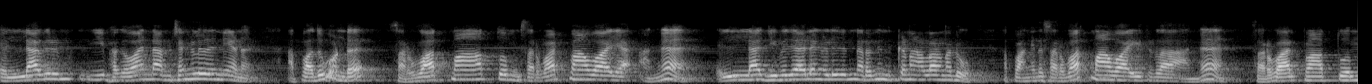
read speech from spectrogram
എല്ലാവരും ഈ ഭഗവാന്റെ അംശങ്ങൾ തന്നെയാണ്. അപ്പം അതുകൊണ്ട് സർവാത്മാത്വം സർവാത്മാവായ അങ്ങ് എല്ലാ ജീവജാലങ്ങളിലും നിറഞ്ഞു നിൽക്കുന്ന ആളാണല്ലോ. അപ്പം അങ്ങനെ സർവാത്മാവായിട്ടുള്ള അങ്ങ് സർവാത്മാത്വം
